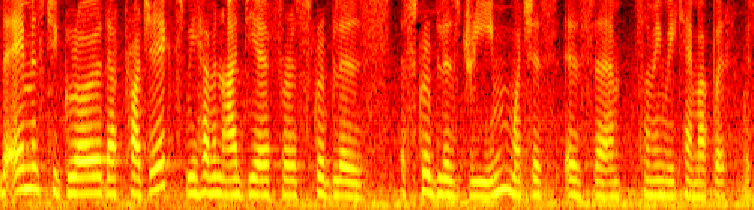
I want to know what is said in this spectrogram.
The aim is to grow that project. We have an idea for a scribbler's a scribbler's dream, which is is um, something we came up with. Which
